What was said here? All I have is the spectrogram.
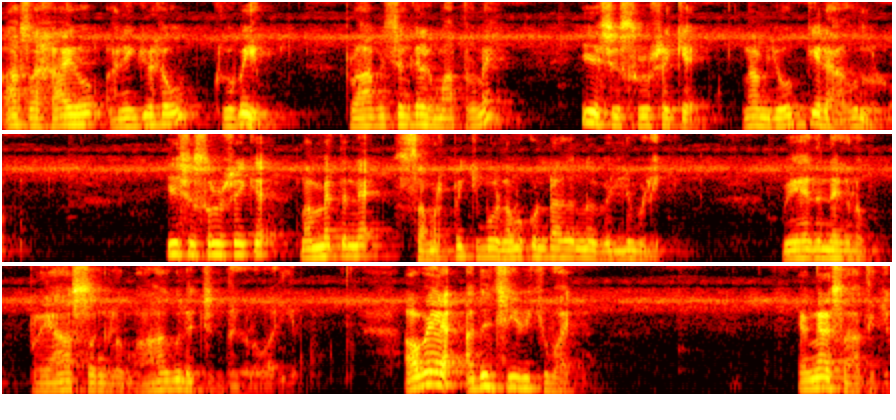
ആ സഹായവും അനുഗ്രഹവും കൃപയും പ്രാപിച്ചെങ്കിൽ മാത്രമേ ഈ ശുശ്രൂഷയ്ക്ക് നാം യോഗ്യരാകുന്നുള്ളൂ. ഈ ശുശ്രൂഷയ്ക്ക് നമ്മെ തന്നെ സമർപ്പിക്കുമ്പോൾ നമുക്കുണ്ടാകുന്ന വെല്ലുവിളി വേദനകളും പ്രയാസങ്ങളും ആകുല ചിന്തകളുമായിരിക്കും അവയെ അതിജീവിക്കുവാൻ എങ്ങനെ സാധിക്കും?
